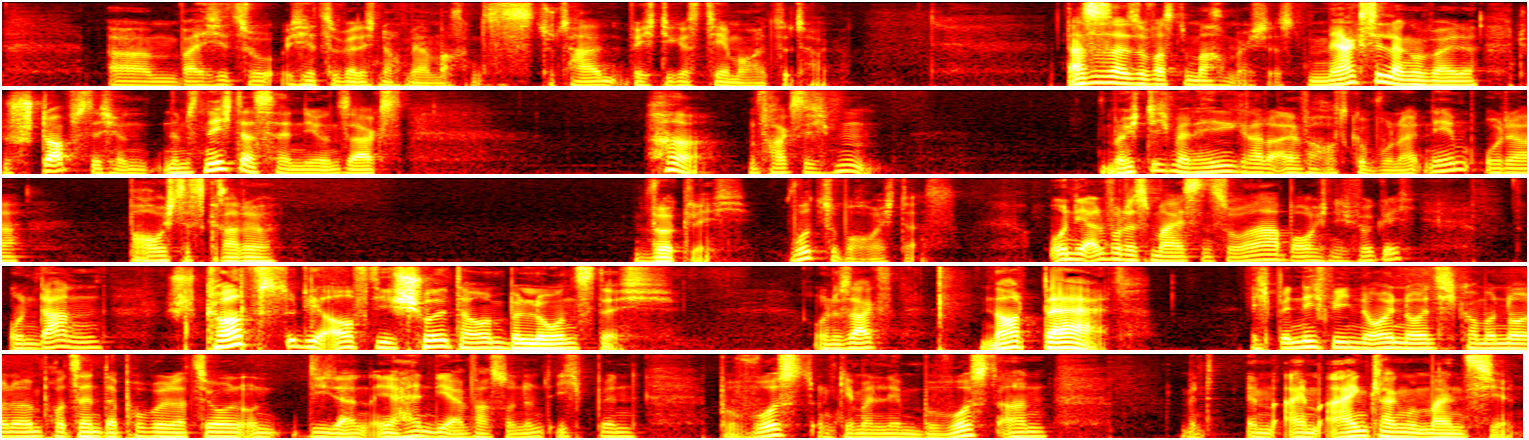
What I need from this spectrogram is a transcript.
ähm, weil hierzu, hierzu werde ich noch mehr machen. Das ist ein total wichtiges Thema heutzutage. Das ist also, was du machen möchtest. Du merkst die Langeweile, du stoppst dich und nimmst nicht das Handy und sagst, huh, und fragst dich, hm, möchte ich mein Handy gerade einfach aus Gewohnheit nehmen oder brauche ich das gerade wirklich? Wozu brauche ich das? Und die Antwort ist meistens so, ah, brauche ich nicht wirklich. Und dann klopfst du dir auf die Schulter und belohnst dich. Und du sagst, not bad. Ich bin nicht wie 99,99% der Population und die dann ihr Handy einfach so nimmt. Ich bin bewusst und gehe mein Leben bewusst an, mit in einem Einklang mit meinen Zielen.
